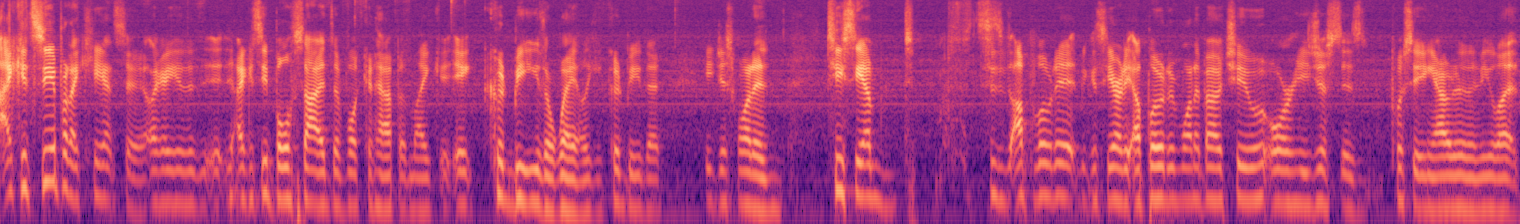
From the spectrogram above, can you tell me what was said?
I could see it, but I can't say it. Like I, it, I can see both sides of what could happen. Like it, it could be either way. Like it could be that he just wanted TCM to, to upload it because he already uploaded one about you, or he just is pussying out and then he let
